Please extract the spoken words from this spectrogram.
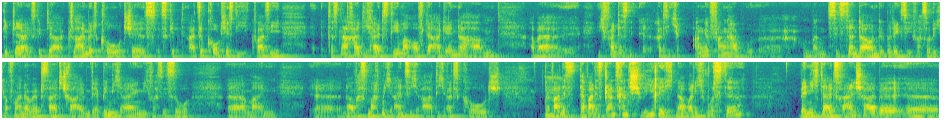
gibt ja, es gibt ja Climate Coaches, es gibt also Coaches, die quasi das Nachhaltigkeitsthema auf der Agenda haben. Aber äh, ich fand es, als ich angefangen habe, äh, und man sitzt dann da und überlegt sich, was soll ich auf meiner Website schreiben, wer bin ich eigentlich, was ist so äh, mein, äh, na, was macht mich einzigartig als Coach. Da, mhm. war, das, da war das ganz, ganz schwierig, ne, weil ich wusste, wenn ich da jetzt reinschreibe, äh,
